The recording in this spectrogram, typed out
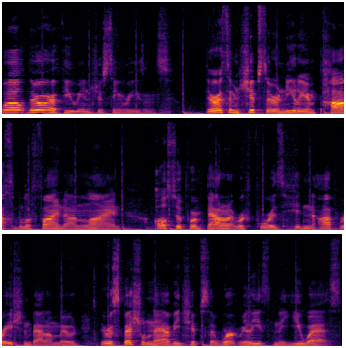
Well, there are a few interesting reasons. There are some chips that are nearly impossible to find online, also for Battle Network 4's hidden Operation Battle mode, there were special Navi chips that weren't released in the US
